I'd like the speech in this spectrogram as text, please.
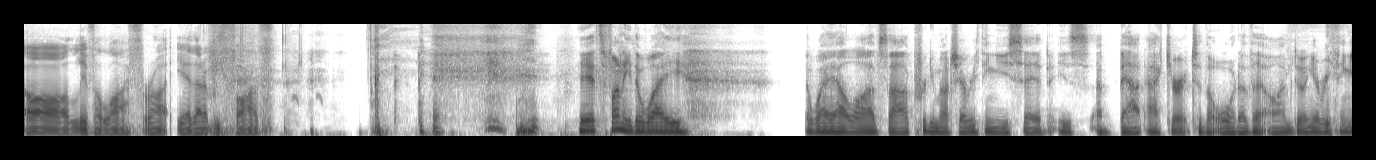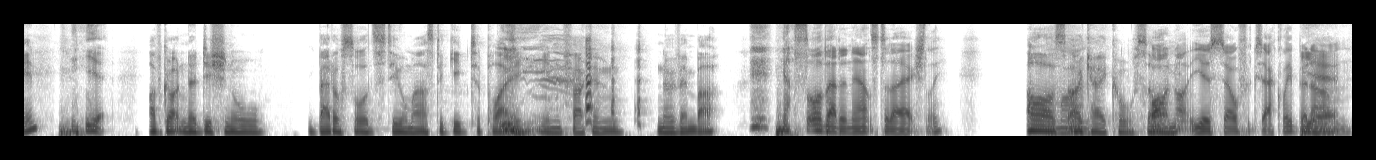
Oh, live a life. Right. Yeah, that'll be five. Yeah, it's funny the way the way our lives are. Pretty much everything you said is about accurate to the order that I'm doing everything in. yeah. I've got an additional Battlesword Steelmaster gig to play in fucking November. I saw that announced today, actually. Oh, so- okay, cool. So oh, not yourself exactly, but Yeah. um,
